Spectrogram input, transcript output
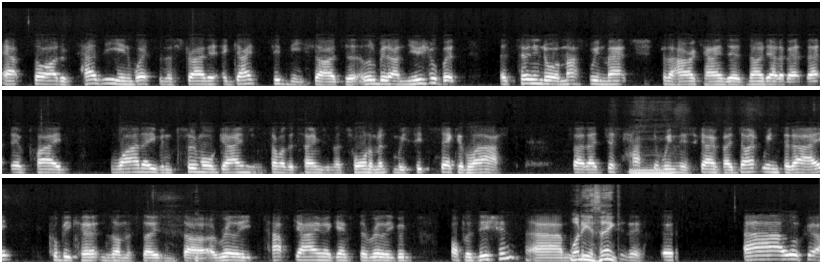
outside of Tassie in Western Australia against Sydney. So it's a little bit unusual, but it's turned into a must-win match for the Hurricanes. There's no doubt about that. They've played one, even two more games than some of the teams in the tournament, and we sit second last. So they just have mm. to win this game. If they don't win today, could be curtains on the season. So a really tough game against a really good opposition. Um, what do you think? Uh, look, uh,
